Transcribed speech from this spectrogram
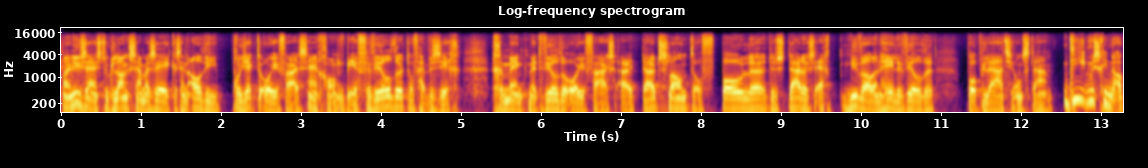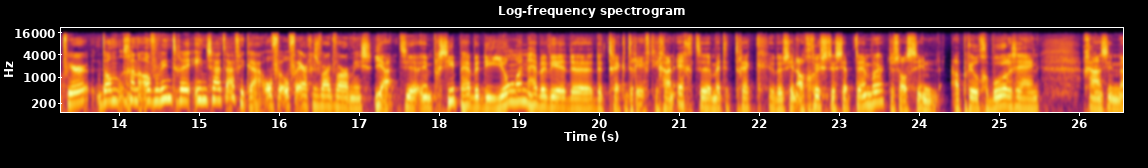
Maar nu zijn ze natuurlijk langzaam maar zeker... zijn al die projectooievaars zijn gewoon weer verwilderd... of hebben zich gemengd met wilde ooievaars uit Duitsland of Polen. Dus daardoor is echt nu wel een hele wilde populatie ontstaan. Die misschien ook weer dan gaan overwinteren in Zuid-Afrika of, of ergens waar het warm is. Ja, in principe hebben die jongen hebben weer de, de trekdrift. Die gaan echt uh, met de trek, dus in augustus, september. Dus als ze in april geboren zijn, gaan ze in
